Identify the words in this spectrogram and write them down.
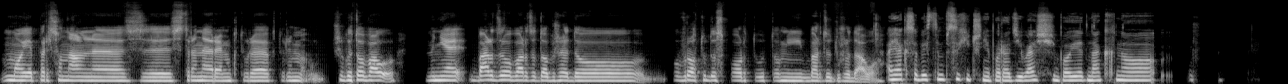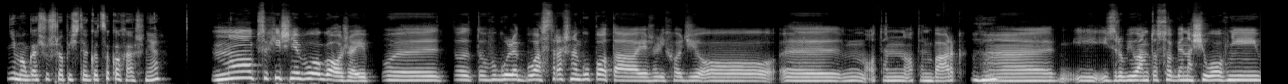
moje personalne z, z trenerem, które, który przygotował mnie bardzo, bardzo dobrze do powrotu do sportu, to mi bardzo dużo dało. A jak sobie z tym psychicznie poradziłaś? Bo jednak, no, nie mogłaś już robić tego, co kochasz, nie? No, psychicznie było gorzej. Yy, To, to w ogóle była straszna głupota, jeżeli chodzi o, o, ten, o ten bark. Mhm. Yy, I, I zrobiłam to sobie na siłowni,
